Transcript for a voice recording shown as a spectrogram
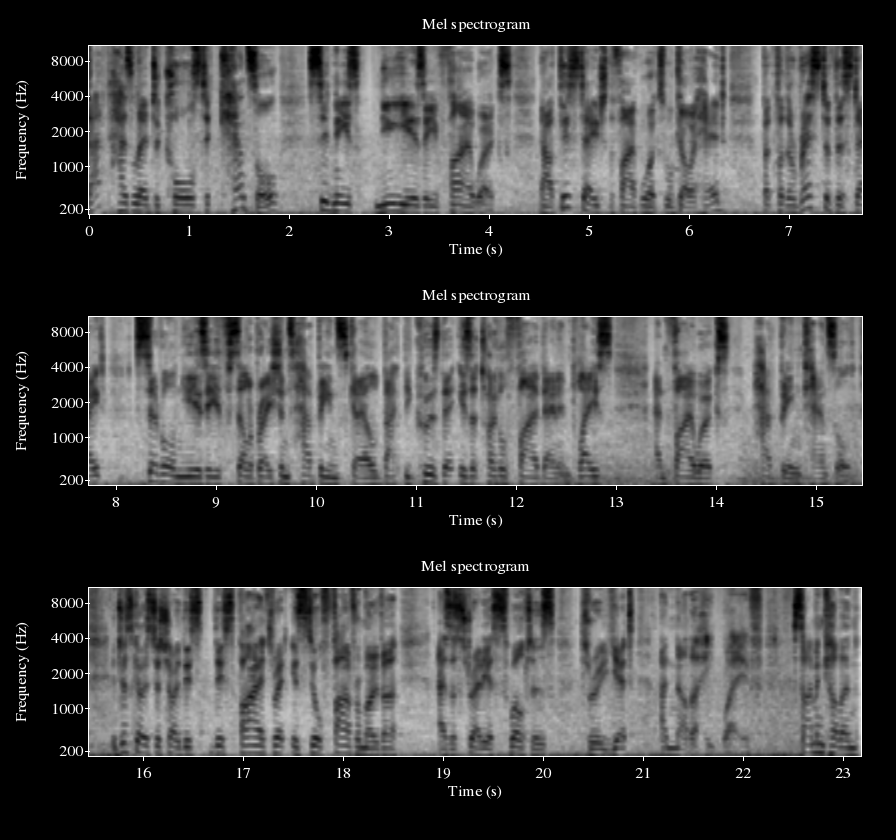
That has led to calls to cancel Sydney's New Year's Eve fireworks. Now, at this stage, the fireworks will go ahead, but for the rest of the state, several New Year's Eve celebrations have been scaled back because there is a total fire ban in place and fireworks have been cancelled. It just goes to show this, this fire threat is still far from over as Australia swelters through yet another heatwave. Simon Cullen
